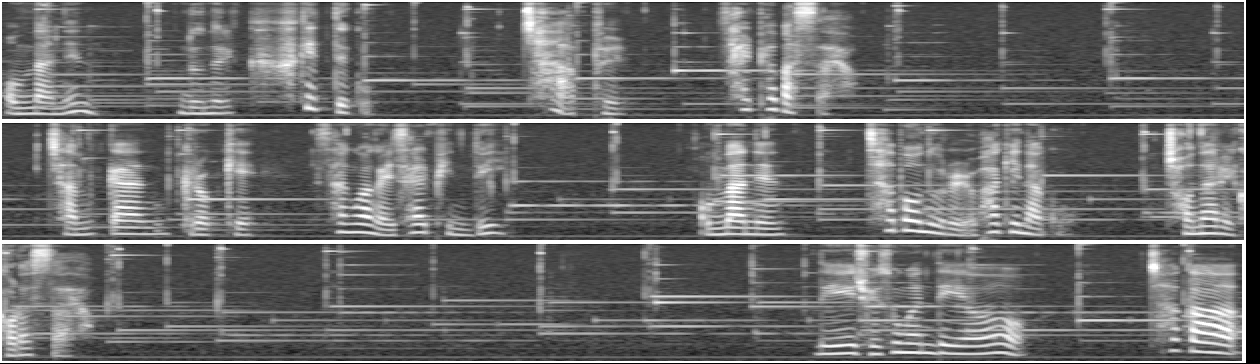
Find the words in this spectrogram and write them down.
엄마는 눈을 크게 뜨고 차 앞을 살펴봤어요. 잠깐 그렇게 상황을 살핀 뒤 엄마는 차 번호를 확인하고 전화를 걸었어요. 네, 죄송한데요. 차가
